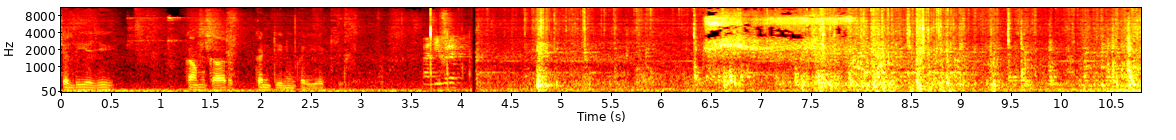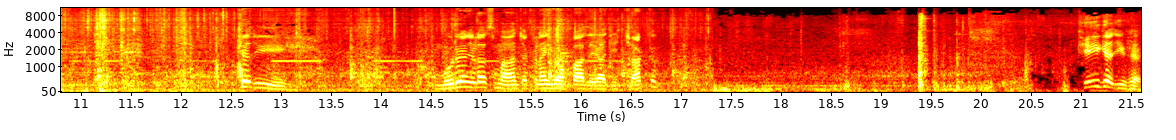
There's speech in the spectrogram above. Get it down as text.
ਚੱਲੀਏ ਜੀ, ਕੰਮਕਾਰ ਕੰਟੀਨਿਊ ਕਰੀਏ ਰੱਖੀਏ ਹਾਂਜੀ ਵੀਰੇ। ਓਕੇ ਜੀ। ਮੂਰੇ ਜਿਹੜਾ ਸਮਾਨ ਚੱਕਣਾ ਸੀ, ਆਪਾਂ ਲਿਆ ਜੀ ਚੱਕ। ਠੀਕ ਹੈ ਜੀ ਫਿਰ।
